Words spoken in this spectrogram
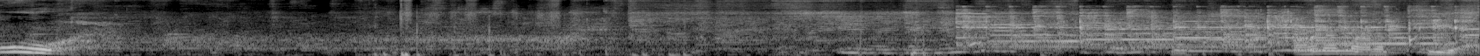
Ooh. Onomatopoeia.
